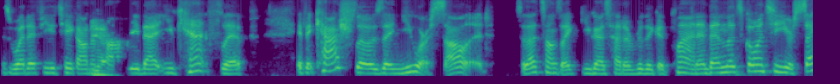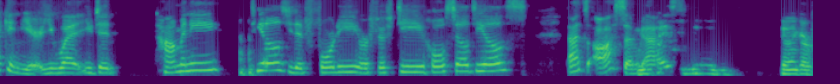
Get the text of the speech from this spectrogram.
Because what if you take on a Yeah. property that you can't flip? If it cash flows, then you are solid. So that sounds like you guys had a really good plan. And then let's go into your second year. You went, you did how many deals? You did 40 or 50 wholesale deals? That's awesome, guys. I think our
